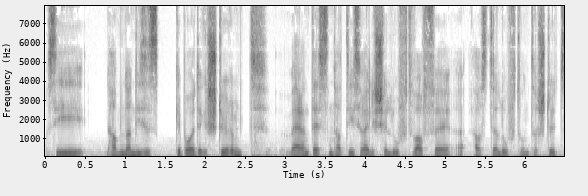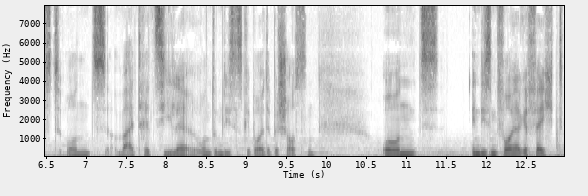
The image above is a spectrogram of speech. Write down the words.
Sie haben dann dieses Gebäude gestürmt. Währenddessen hat die israelische Luftwaffe äh, aus der Luft unterstützt und weitere Ziele rund um dieses Gebäude beschossen. Und in diesem Feuergefecht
